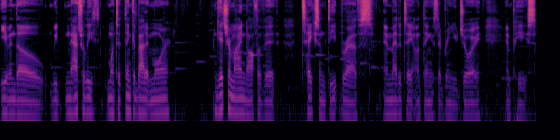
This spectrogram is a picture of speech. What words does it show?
Even though we naturally want to think about it more, get your mind off of it, take some deep breaths, and meditate on things that bring you joy and peace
